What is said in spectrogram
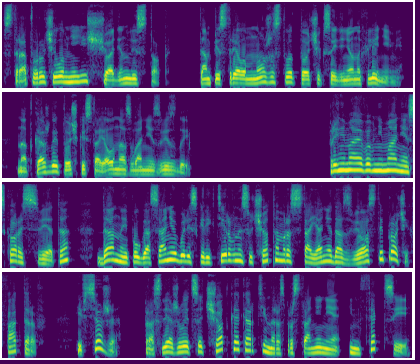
Страт вручила мне еще один листок. Там пестрело множество точек, соединенных линиями. Над каждой точкой стояло название звезды. Принимая во внимание скорость света, данные по угасанию были скорректированы с учетом расстояния до звезд и прочих факторов. И все же прослеживается четкая картина распространения инфекции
